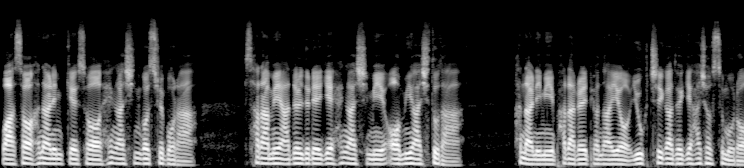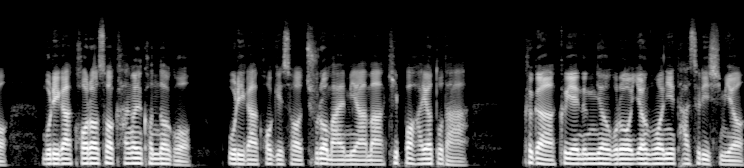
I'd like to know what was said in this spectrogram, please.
와서 하나님께서 행하신 것을 보라. 사람의 아들들에게 행하심이 어미하시도다. 하나님이 바다를 변하여 육지가 되게 하셨으므로 우리가 걸어서 강을 건너고 우리가 거기서 주로 말미암아 기뻐하였도다. 그가 그의 능력으로 영원히 다스리시며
